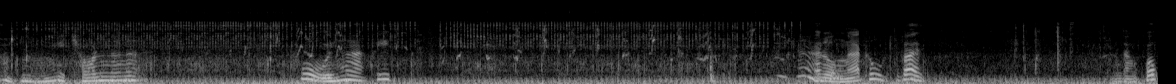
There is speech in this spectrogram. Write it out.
อื้อหือไอ้ช้อนนั่นนะโอ้ยห้าพิษห้าดงนะทุกที่ไปดังปุ๊บ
